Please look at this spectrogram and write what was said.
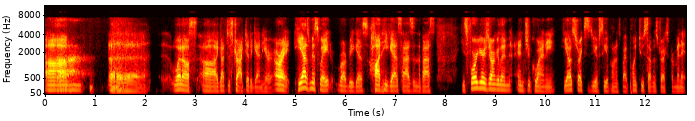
Um, uh, what else? Uh, I got distracted again here. All right, he has missed weight. Rodriguez, Hodriguez has in the past. He's four years younger than Njokuani. He outstrikes his UFC opponents by 0.27 strikes per minute.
